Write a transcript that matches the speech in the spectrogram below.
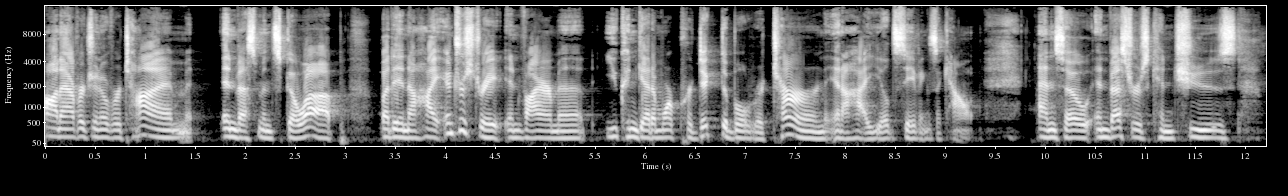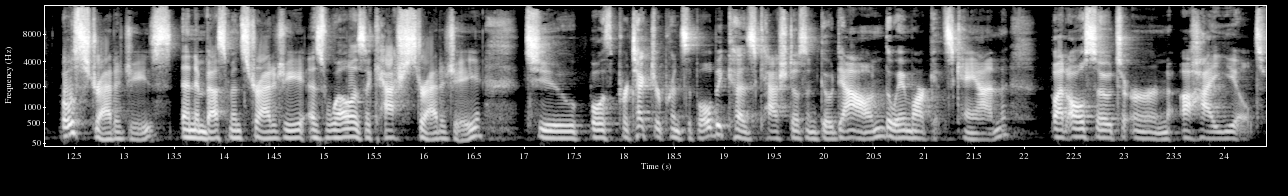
on average and over time, investments go up. But in a high interest rate environment, you can get a more predictable return in a high yield savings account. And so investors can choose both strategies, an investment strategy as well as a cash strategy to both protect your principal because cash doesn't go down the way markets can, but also to earn a high yield.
